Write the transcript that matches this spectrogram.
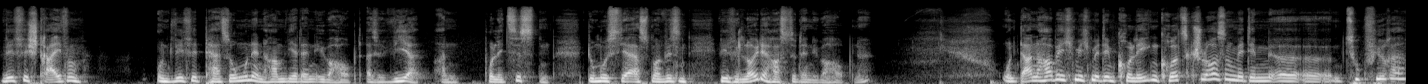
wie viele Streifen und wie viele Personen haben wir denn überhaupt? Also wir an Polizisten. Du musst ja erstmal wissen, wie viele Leute hast du denn überhaupt, ne? Und dann habe ich mich mit dem Kollegen kurz geschlossen, mit dem äh, äh Zugführer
